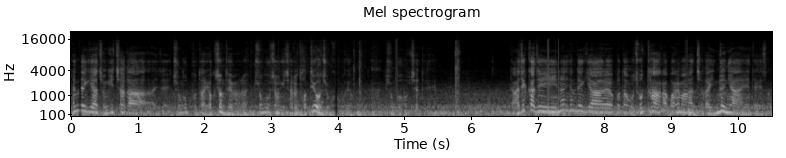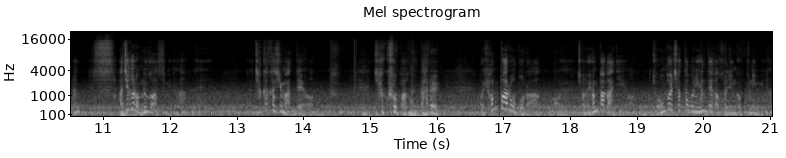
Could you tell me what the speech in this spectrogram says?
현대기아 전기차가 이제 중국보다 역전되면은 중국 전기차를 더 띄워줄 거고요. 아, 중국 업체들이. 근데 아직까지는 현대기아보다 뭐 좋다라고 할 만한 차가 있느냐에 대해서는 아직은 없는 것 같습니다. 네. 착각하시면 안 돼요. 자꾸 막 나를 뭐 현바로 보라. 어, 저는 현바가 아니에요. 좋은 걸 찾다 보니 현대가 걸린 것 뿐입니다.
